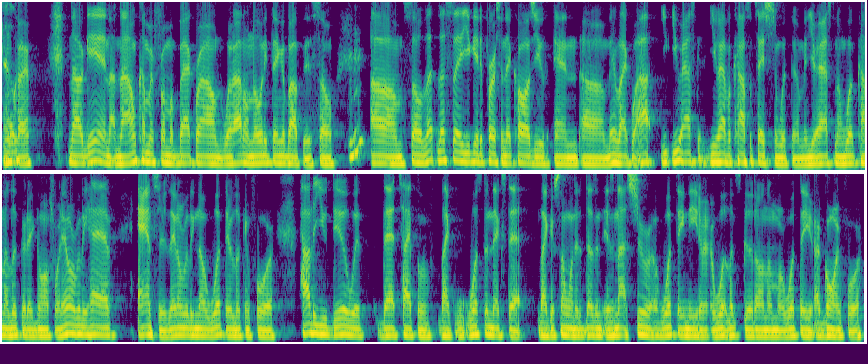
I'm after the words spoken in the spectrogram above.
So- okay. Now again, now I'm coming from a background where I don't know anything about this. So, Mhm. Um, so let let's say you get a person that calls you and um, they're like, well, I, you you ask you have a consultation with them and you're asking them what kind of look are they going for. They don't really have answers. They don't really know what they're looking for. How do you deal with that type of like? What's the next step? Like if someone that doesn't is not sure of what they need or what looks good on them or what they are going for.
